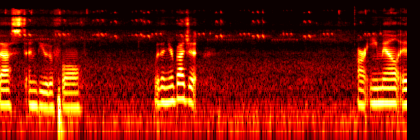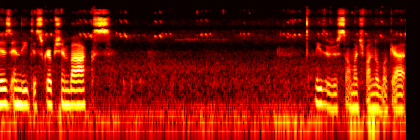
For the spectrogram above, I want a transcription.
best and beautiful within your budget. Our email is in the description box. These are just so much fun to look at.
